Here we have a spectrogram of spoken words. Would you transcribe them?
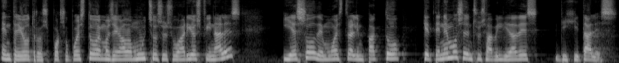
entre otros. Por supuesto, hemos llegado a muchos usuarios finales y eso demuestra el impacto que tenemos en sus habilidades digitales.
